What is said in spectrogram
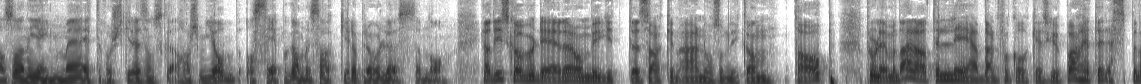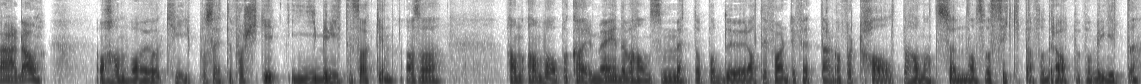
Altså en gjeng med etterforskere som skal, har som jobb å se på gamle saker og prøve å løse dem nå. Ja, De skal vurdere om Birgitte-saken er noe som de kan ta opp. Problemet der er at lederen for cold case-gruppa heter Espen Erdal. Og han var jo Kripos-etterforsker i Birgitte-saken. Altså, han, han, var på Karmøy. Det var han som møtte opp på døra til faren til fetteren og fortalte han at sønnen hans var sikta for drapet på Birgitte.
